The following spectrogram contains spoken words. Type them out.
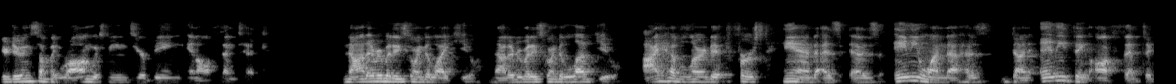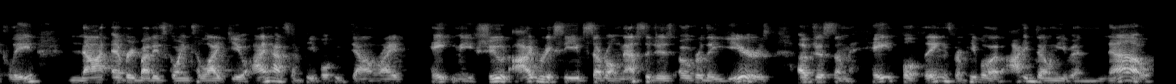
you're doing something wrong, which means you're being inauthentic. Not everybody's going to like you, not everybody's going to love you. I have learned it firsthand as as anyone that has done anything authentically. Not everybody's going to like you. I have some people who downright hate me. Shoot, I've received several messages over the years of just some hateful things from people that I don't even know.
